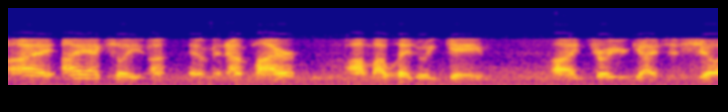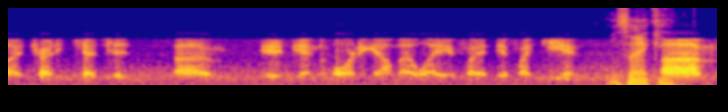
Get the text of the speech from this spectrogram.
I I actually uh, am an umpire on my way to a game. I enjoy your guys' show. I try to catch it um, in, in the morning on my way if I if I can. Well, thank you. Um,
